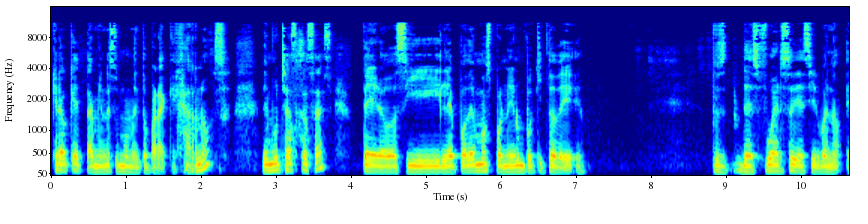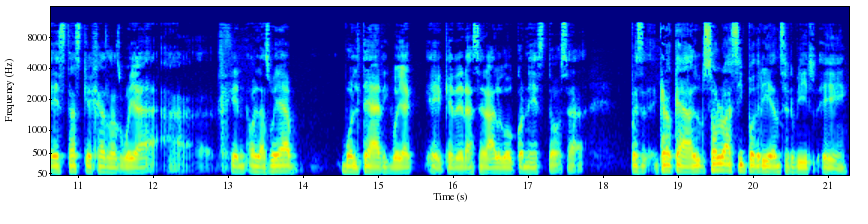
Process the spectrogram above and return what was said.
creo que también es un momento para quejarnos de muchas cosas, pero si le podemos poner un poquito de, pues, de esfuerzo y decir, bueno, estas quejas las voy a, o las voy a voltear y voy a eh, querer hacer algo con esto, o sea, pues creo que solo así podrían servir eh,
